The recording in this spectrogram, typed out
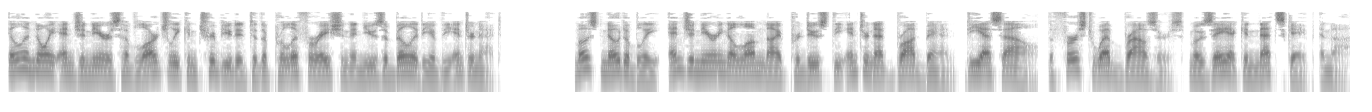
Illinois engineers have largely contributed to the proliferation and usability of the Internet. Most notably, engineering alumni produced the Internet Broadband (DSL), the first web browsers Mosaic and Netscape, and the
